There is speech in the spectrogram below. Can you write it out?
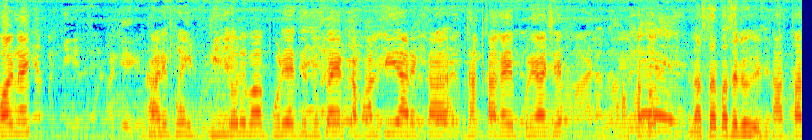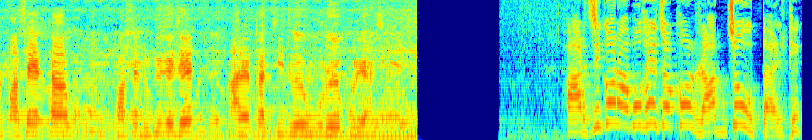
হয় নাই। গাড়ি খুব ইঞ্জুরি বা পড়ে আছে দুটো একটা পাল্টি আর একটা ধাক্কা খেয়ে পড়ে আছে আপাতত। রাস্তার পাশে ঢুকেছে রাস্তার পাশে একটা পাশে ঢুকে গেছে আর একটা চিট হয়ে উপুড় হয়ে পড়ে আছে। আরজিকর আবহে যখন রাজ্য উত্তাল ঠিক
